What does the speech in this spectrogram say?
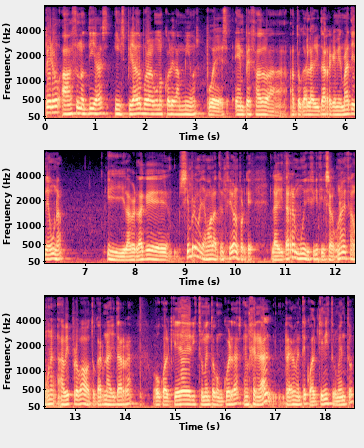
Pero hace unos días, inspirado por algunos colegas míos, pues he empezado a, tocar la guitarra, que mi hermana tiene una. Y la verdad que siempre me ha llamado la atención porque la guitarra es muy difícil. Si alguna vez alguna, habéis probado a tocar una guitarra o cualquier instrumento con cuerdas, en general, realmente cualquier instrumento,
